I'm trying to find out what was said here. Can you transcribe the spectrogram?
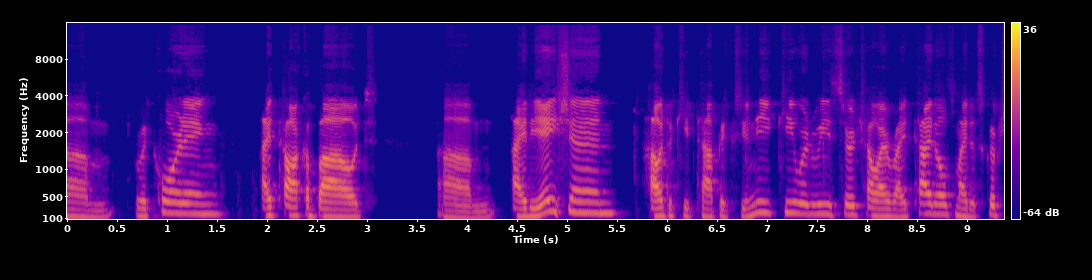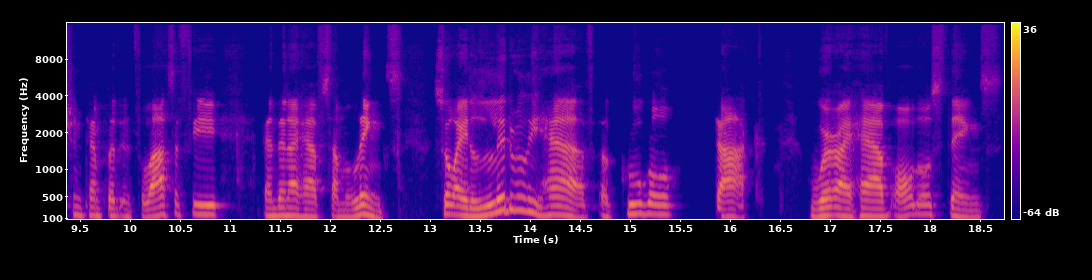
um, recording, I talk about um, ideation, how to keep topics unique, keyword research, how I write titles, my description template, and philosophy. And then I have some links. So I literally have a Google Doc where I have all those things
